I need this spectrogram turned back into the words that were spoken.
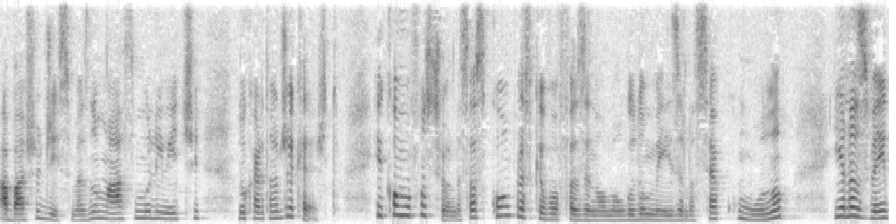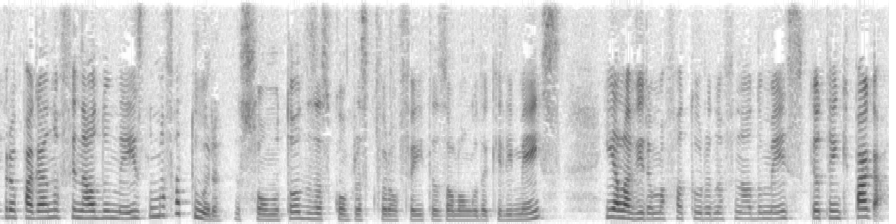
abaixo disso, mas no máximo o limite do cartão de crédito. E como funciona? Essas compras que eu vou fazendo ao longo do mês, elas se acumulam e elas vêm para eu pagar no final do mês numa fatura. Eu somo todas as compras que foram feitas ao longo daquele mês e ela vira uma fatura no final do mês que eu tenho que pagar.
